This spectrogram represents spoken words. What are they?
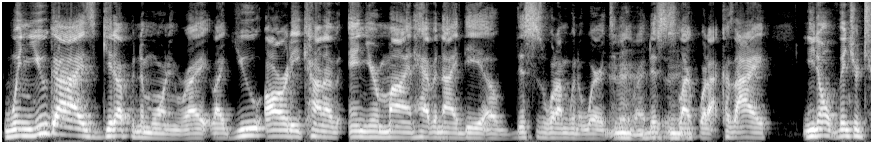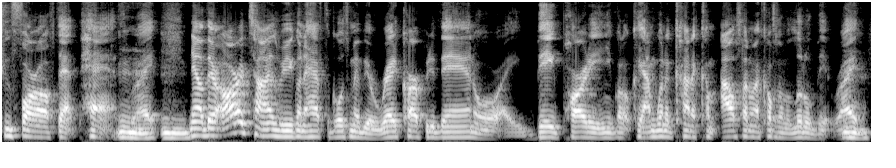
when you guys get up in the morning, right? Like you already kind of in your mind have an idea of this is what I'm going to wear today, Mhm, right? This is mhm. like what I because I you don't venture too far off that path, Mhm, right? mhm. Now there are times where you're going to have to go to maybe a red carpet event or a big party, and you're going, okay, I'm going to kind of come outside of my comfort zone a little bit, right? Mhm.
